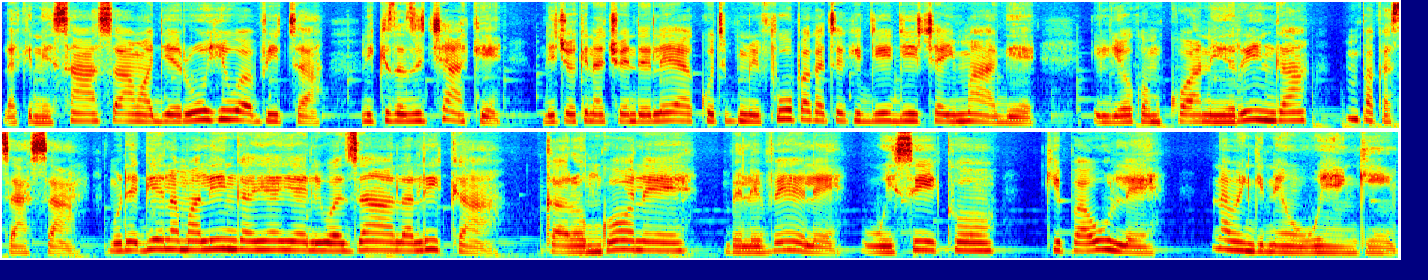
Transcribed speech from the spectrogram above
lakini sasa majeruhi wa vita ni kizazi chake ndicho kinachoendelea kutibu mifupa katika kijiji cha Image iliyoko mkoani Iringa mpaka sasa. Mudegela Malinga yeye aliwazaa Lalika, Karongole, Mbelevele, Wisiko, Kipaule na wengineo wengi.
